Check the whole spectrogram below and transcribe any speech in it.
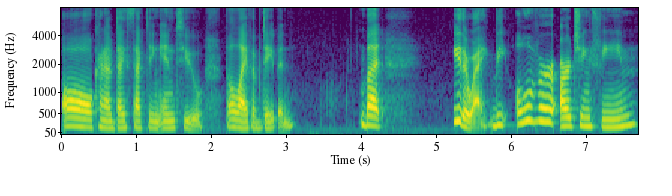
all kind of dissecting into the life of David. But either way, the overarching theme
